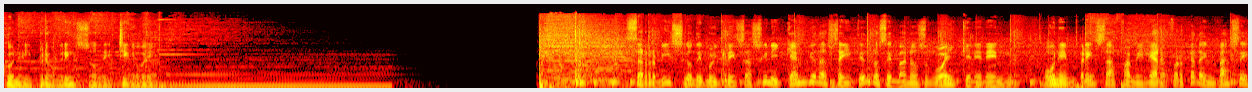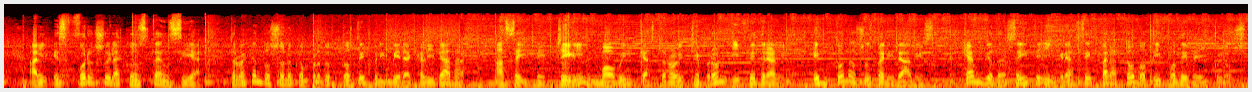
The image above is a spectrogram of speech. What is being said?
con el progreso de Chiloé. Servicio de vulcanización y cambio de aceite de los hermanos Guayquenenen. Una empresa familiar forjada en base al esfuerzo y la constancia, trabajando solo con productos de primera calidad. Aceite Shell, Móvil, Castrol, Chevron y Federal, en todas sus variedades. Cambio de aceite y engrase para todo tipo de vehículos.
